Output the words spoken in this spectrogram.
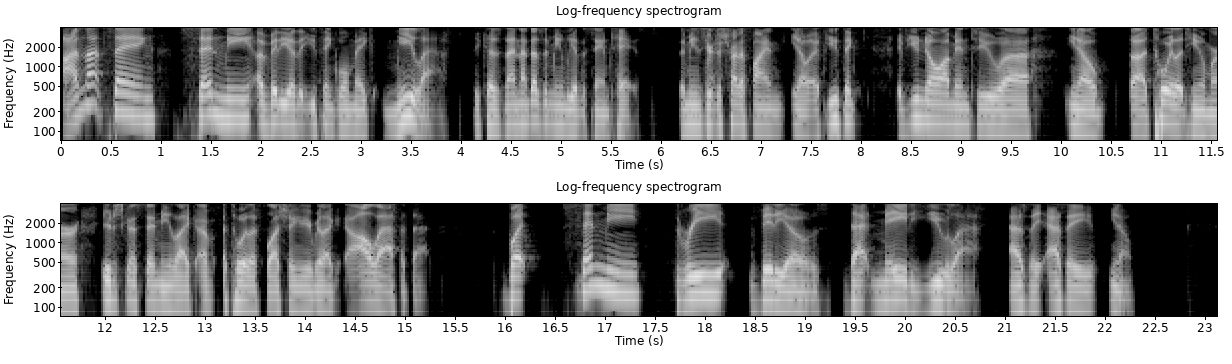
I'm not saying send me a video that you think will make me laugh because then that doesn't mean we have the same taste. That means you're just trying to find, you know, if you think if you know I'm into uh, you know, uh, toilet humor, you're just gonna send me like a, a toilet flushing. You're gonna be like, I'll laugh at that. But send me three videos that made you laugh as a as a you know.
